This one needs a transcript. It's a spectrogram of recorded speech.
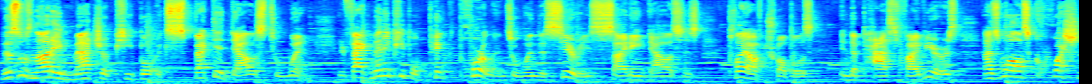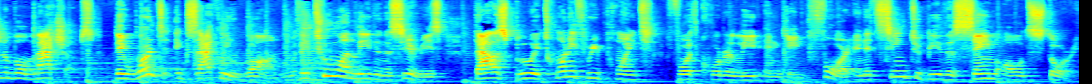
This was not a matchup people expected Dallas to win. In fact, many people picked Portland to win the series, citing Dallas's playoff troubles in the past five years, as well as questionable matchups. They weren't exactly wrong. With a 2-1 lead in the series, Dallas blew a 23-point fourth quarter lead in game 4, and it seemed to be the same old story.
